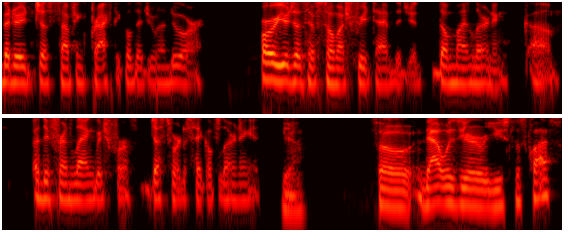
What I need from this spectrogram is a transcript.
whether it's just something practical that you want to do, or or you just have so much free time that you don't mind learning um a different language for just for the sake of learning it. Yeah. So that was your useless class.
